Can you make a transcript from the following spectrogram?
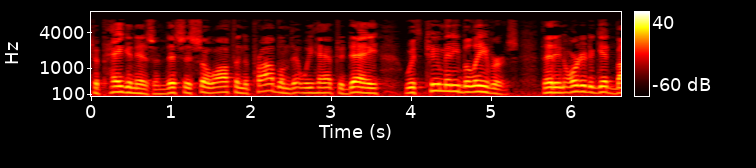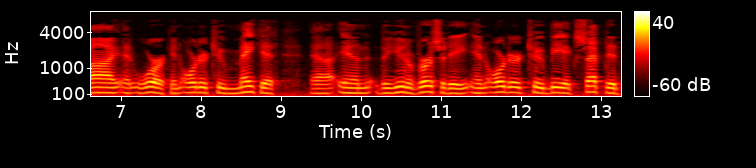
to paganism. This is so often the problem that we have today with too many believers that in order to get by at work, in order to make it uh, in the university, in order to be accepted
